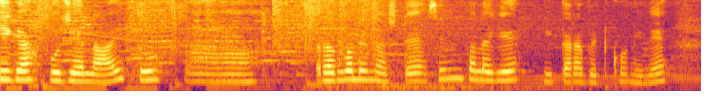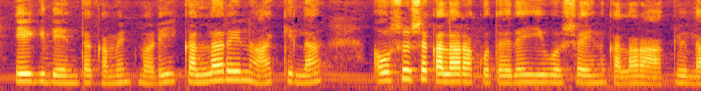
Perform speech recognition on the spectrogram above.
ಈಗ ಪೂಜೆ ಎಲ್ಲ ಆಯಿತು. ರಂಗೋಲಿನೂ ಅಷ್ಟೇ ಸಿಂಪಲಾಗೆ ಈ ಥರ ಬಿಟ್ಕೊಂಡಿದೆ. ಹೇಗಿದೆ ಅಂತ ಕಮೆಂಟ್ ಮಾಡಿ. ಕಲ್ಲರ್ ಏನು ಹಾಕಿಲ್ಲ. ವರ್ಷ ವರ್ಷ ಕಲರ್ ಹಾಕೋತಾ ಇದೆ. ಈ ವರ್ಷ ಏನು ಕಲರ್ ಹಾಕಲಿಲ್ಲ.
